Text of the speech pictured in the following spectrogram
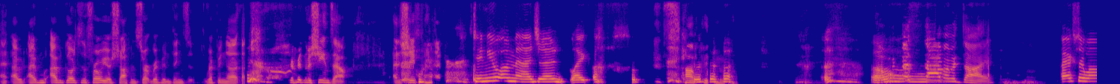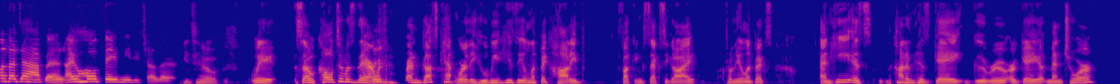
I I would, I would, I would go to the froyo shop and start ripping things, ripping uh, ripping the machines out, and head. Can you imagine? Like, Stop. it. oh, stop! I would die. I actually want that to happen. I hope they meet each other. Me too. Wait, so Colton was there with his friend Gus Kenworthy, who he's the Olympic hottie, fucking sexy guy from the Olympics, and he is kind of his gay guru or gay mentor,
